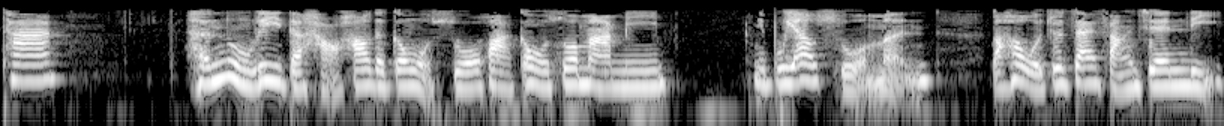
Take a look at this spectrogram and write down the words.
他很努力的好好的跟我说话，跟我说：“妈咪，你不要锁门。”然后我就在房间里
